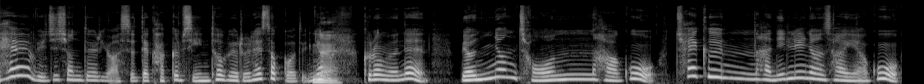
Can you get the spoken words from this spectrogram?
해외 뮤지션들이 왔을 때 가끔씩 인터뷰를 했었거든요. 네. 그러면은 몇 년 전하고 최근 한 1, 2년 사이하고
